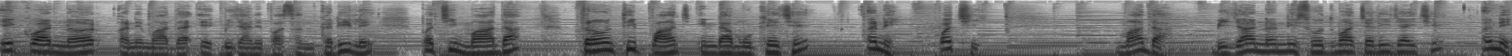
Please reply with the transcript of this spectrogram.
એકવાર નર અને માદા એકબીજાને પસંદ કરી લે, પછી માદા ત્રણથી પાંચ ઈંડા મૂકે છે અને પછી માદા બીજા નરની શોધમાં ચલી જાય છે અને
